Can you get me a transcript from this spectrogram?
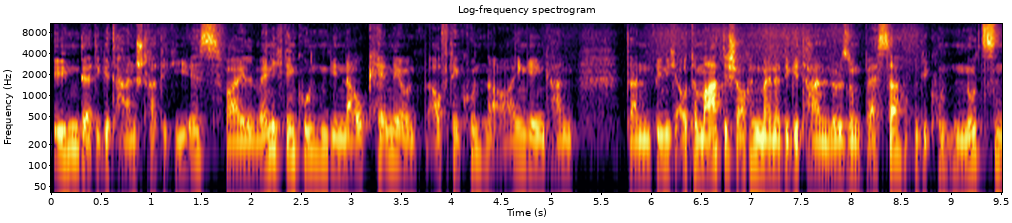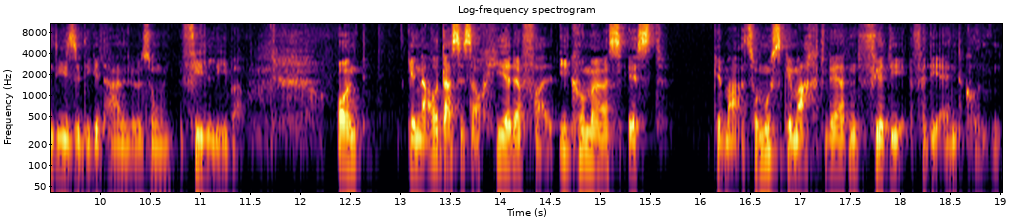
in der digitalen Strategie ist, weil wenn ich den Kunden genau kenne und auf den Kunden eingehen kann, dann bin ich automatisch auch in meiner digitalen Lösung besser und die Kunden nutzen diese digitalen Lösungen viel lieber. Und genau das ist auch hier der Fall. E-Commerce ist so muss gemacht werden für die, für die Endkunden.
